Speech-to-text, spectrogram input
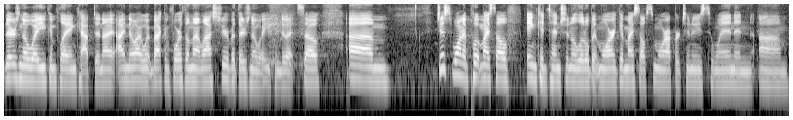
there's no way you can play in captain. I, I know I went back and forth on that last year, but there's no way you can do it. So, um, just want to put myself in contention a little bit more, give myself some more opportunities to win, and um,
